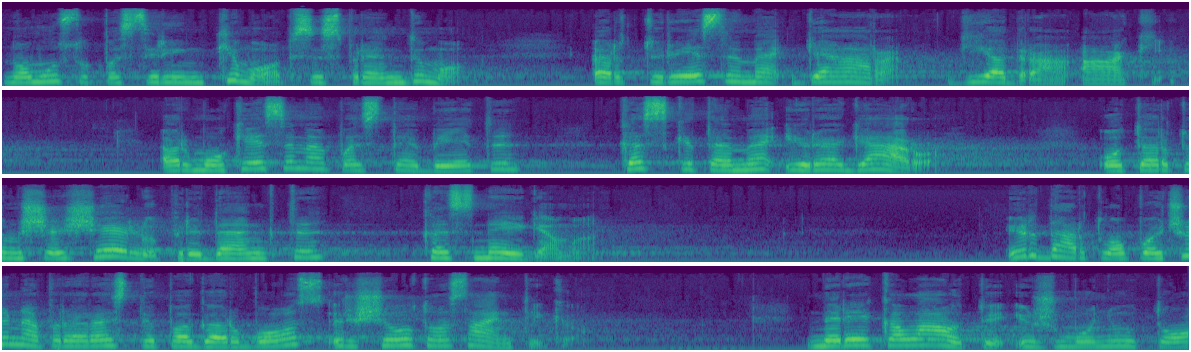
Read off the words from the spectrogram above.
nuo mūsų pasirinkimo, apsisprendimo, ar turėsime gerą, giedrą akį Ar mokėsime pastebėti, kas kitame yra gero, o tartum šešėlių pridengti, kas neigiama. Ir dar tuo pačiu neprarasti pagarbos ir šilto santykio. Nereikalauti iš žmonių to,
